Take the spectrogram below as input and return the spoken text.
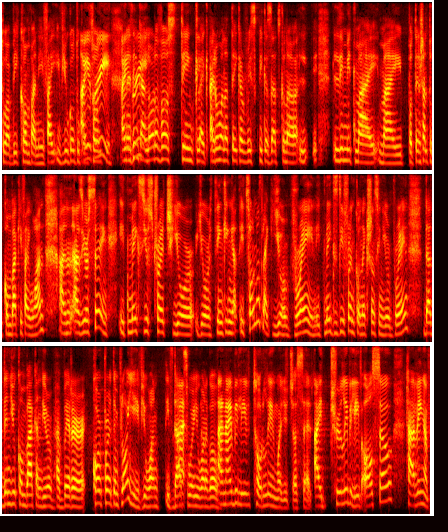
to a big company? If I if you go to consulting, I, agree. I, I think a lot of us think like I don't want to take a risk because that's gonna limit my my potential to come back if I want. And as you're saying, it makes you stretch your your thinking. It's almost like your brain. It makes different connections in your brain that then you come back and you're a better corporate employee if you want if that's I, where you want to go. And I believe totally in what you just said. I truly believe also having, of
